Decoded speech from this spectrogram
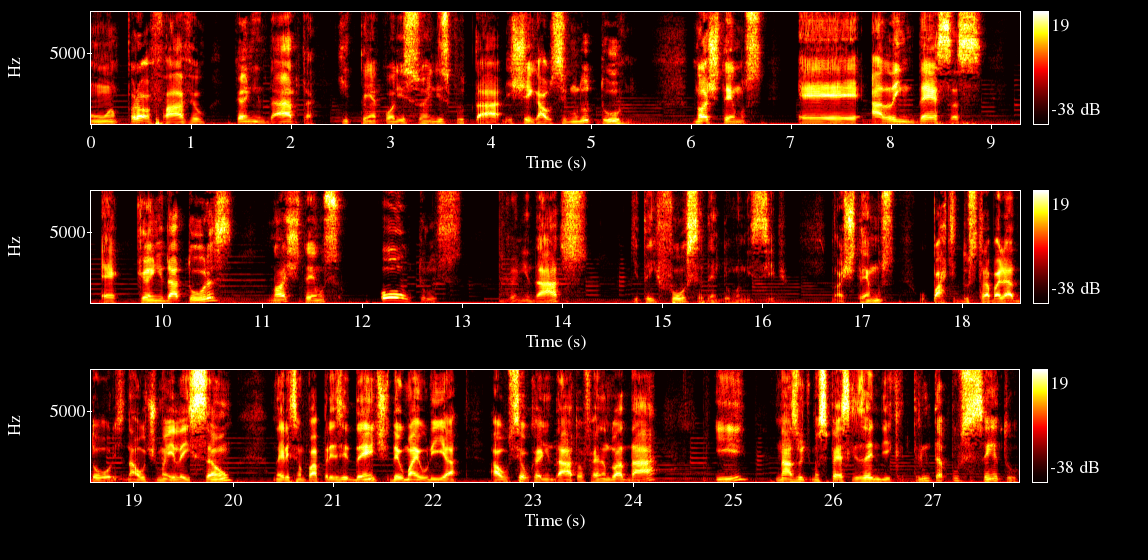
uma provável candidata que tenha condições de disputar, de chegar ao segundo turno. Nós temos, é, além dessas é, candidaturas, nós temos outros candidatos que têm força dentro do município. Nós temos o Partido dos Trabalhadores, na última eleição, na eleição para presidente, deu maioria ao seu candidato, ao Fernando Haddad, e nas últimas pesquisas indica que 30%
